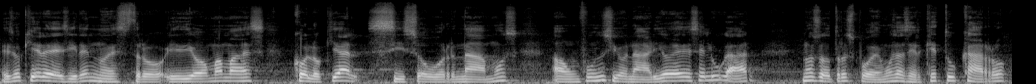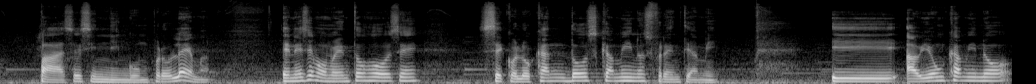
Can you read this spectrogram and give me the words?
eso quiere decir en nuestro idioma más coloquial, si sobornamos a un funcionario de ese lugar, nosotros podemos hacer que tu carro pase sin ningún problema. En ese momento, José, se colocan dos caminos frente a mí. Y había un camino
